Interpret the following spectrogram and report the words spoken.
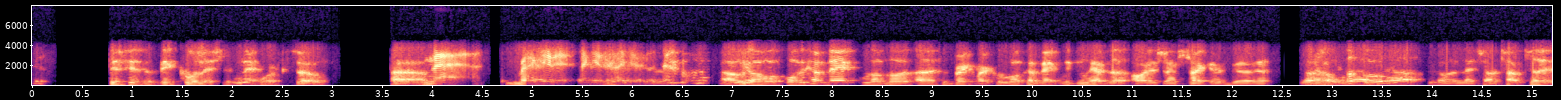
this is a big coalition network. So uh Mad. Mad. I get it. I get it. I get it. Uh, we gonna when we come back, we're gonna go uh, to break right quick. We're gonna come back. We do have the artist on strike in the building. Uh, we're gonna let y'all talk to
